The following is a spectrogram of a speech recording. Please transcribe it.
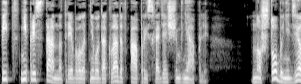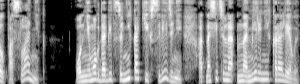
Пит непрестанно требовал от него докладов о происходящем в Неаполе. Но что бы ни делал посланник, он не мог добиться никаких сведений относительно намерений королевы.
